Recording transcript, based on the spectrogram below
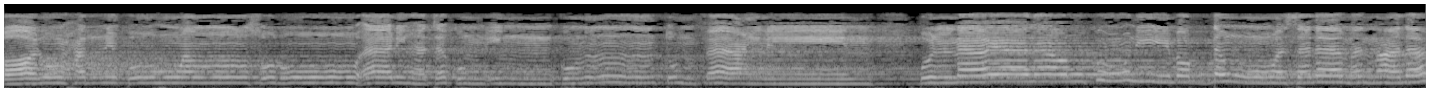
قالوا حرقوه وانصروا آلهتكم إن كنتم فاعلين قلنا يا نار كوني بردا وسلاما على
